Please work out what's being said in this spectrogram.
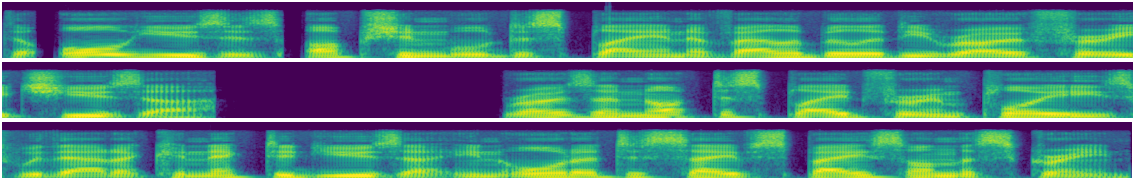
The All Users option will display an availability row for each user. Rows are not displayed for employees without a connected user in order to save space on the screen.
